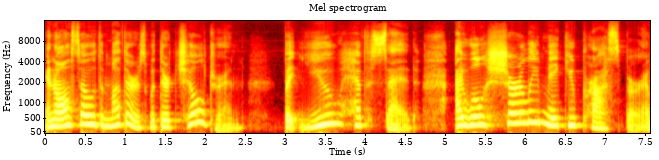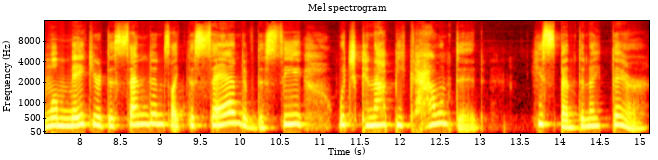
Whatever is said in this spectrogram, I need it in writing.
and also the mothers with their children. But you have said, I will surely make you prosper, and will make your descendants like the sand of the sea, which cannot be counted. He spent the night there,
